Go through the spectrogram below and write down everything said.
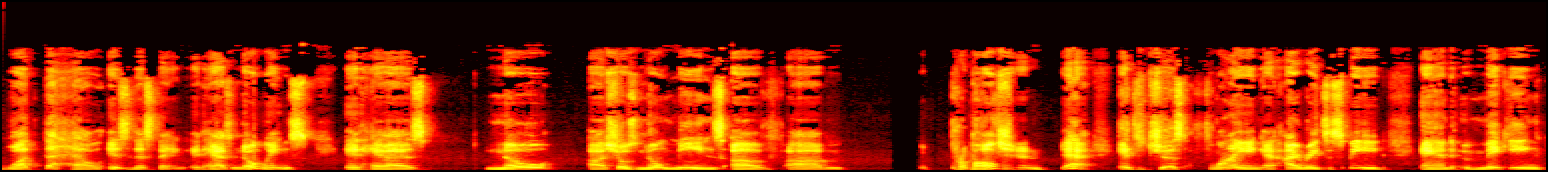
what the hell is this thing? It has no wings. It has no uh, shows no means of um, propulsion. Yeah, it's just flying at high rates of speed and making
